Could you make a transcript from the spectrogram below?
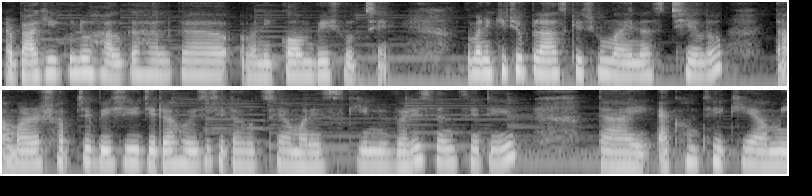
আর বাকিগুলো হালকা হালকা মানে কম বেশ হচ্ছে। মানে কিছু প্লাস কিছু মাইনাস ছিল। তা আমার সবচেয়ে বেশি যেটা হয়েছে সেটা হচ্ছে আমার স্কিন ভেরি সেন্সিটিভ তাই এখন থেকে আমি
